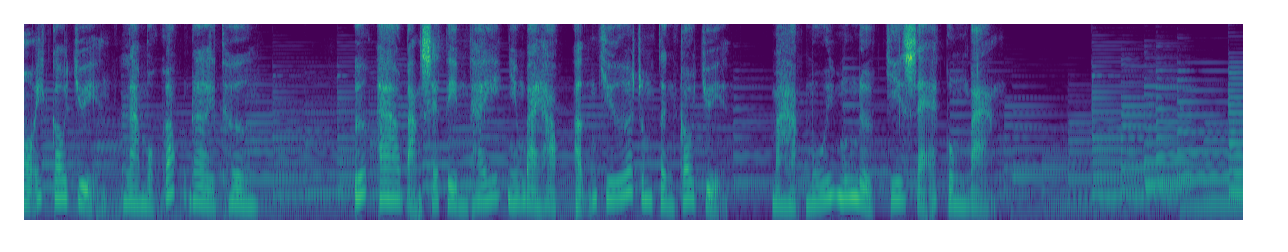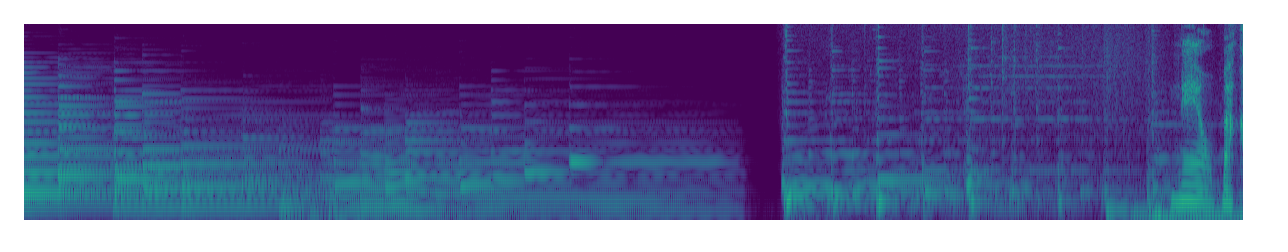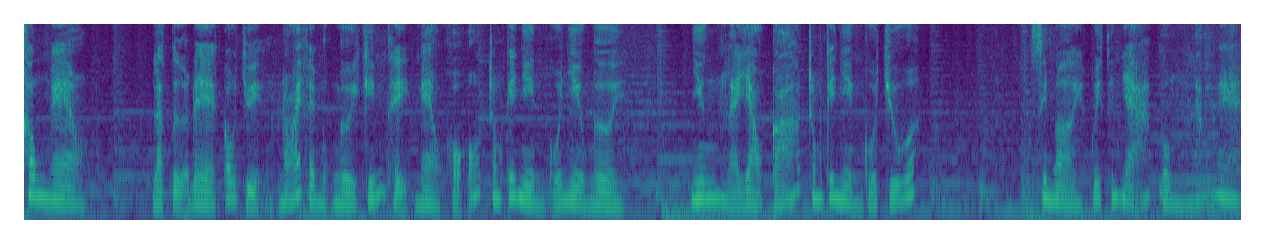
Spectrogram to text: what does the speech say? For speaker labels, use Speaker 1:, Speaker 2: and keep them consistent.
Speaker 1: mỗi câu chuyện là một góc đời thường. Ước ao bạn sẽ tìm thấy những bài học ẩn chứa trong từng câu chuyện mà hạt muối muốn được chia sẻ cùng bạn. Nghèo mà không nghèo là tựa đề câu chuyện nói về một người khiếm thị nghèo khổ trong cái nhìn của nhiều người, nhưng lại giàu có trong cái nhìn của Chúa. Xin mời quý thính giả cùng lắng nghe.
